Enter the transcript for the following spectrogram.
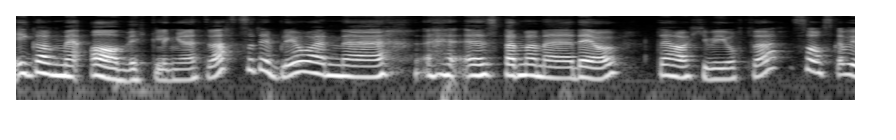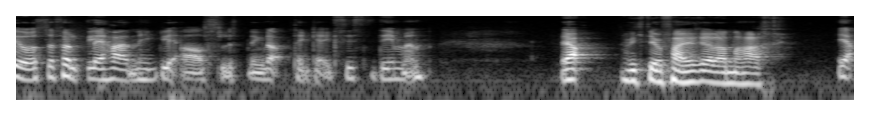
i gang med avviklingen etter hvert, så det blir jo en spennende det òg. Det har ikke vi gjort før. Så skal vi jo selvfølgelig ha en hyggelig avslutning, da, tenker jeg, siste timen. Ja, viktig å feire denne her. Ja.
